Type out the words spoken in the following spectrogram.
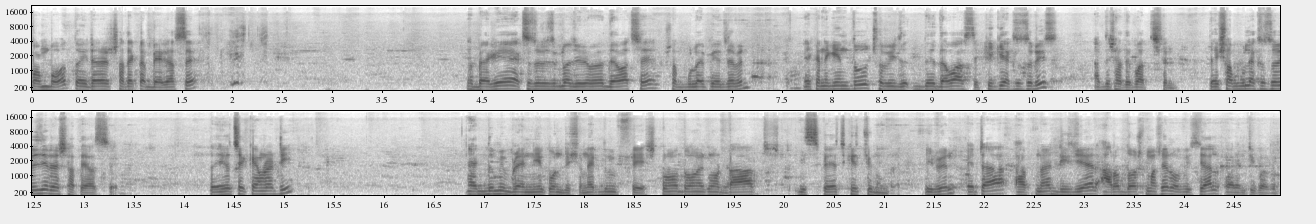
কম্বো তো এটার সাথে একটা ব্যাগ আছে। ব্যাগে অ্যাক্সেসরিজগুলো যেভাবে দেওয়া আছে, সবগুলোই পেয়ে যাবেন। এখানে কিন্তু ছবি দেওয়া আছে কী কী অ্যাক্সেসরিজ আপনি সাথে পাচ্ছেন। তো এই সবগুলো অ্যাক্সেসরিজ এর সাথে আছে। তো এই হচ্ছে ক্যামেরাটি। একদমই ব্র্যান্ড নিউ কন্ডিশন একদমই ফ্রেশ কোনো ধরনের কোনো ডাস্ট স্ক্র্যাচ কিছু নেই। ইভেন এটা আপনার ডিজিআর আরও দশ মাসের অফিসিয়াল ওয়ারেন্টি পাবেন।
